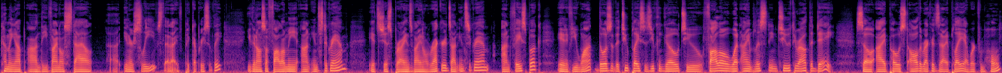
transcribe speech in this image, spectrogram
coming up on the vinyl style uh, inner sleeves that I've picked up recently. You can also follow me on Instagram. It's just Brian's Vinyl Records on Instagram, on Facebook. And if you want, those are the two places you can go to follow what I'm listening to throughout the day. So I post all the records that I play. I work from home,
